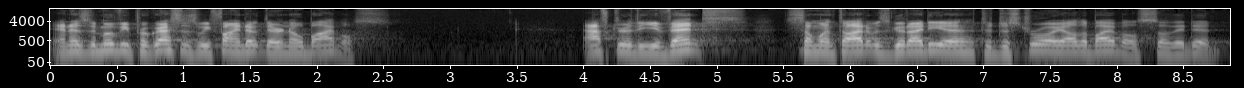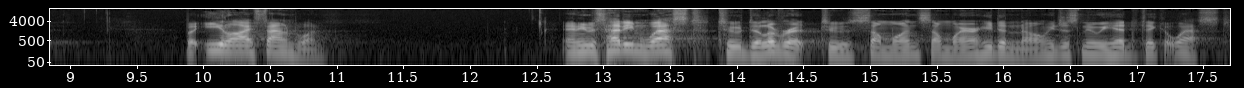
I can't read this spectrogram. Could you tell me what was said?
And as the movie progresses, we find out there are no Bibles. After the event, someone thought it was a good idea to destroy all the Bibles, so they did. But Eli found one. And he was heading west to deliver it to someone somewhere. He didn't know, he just knew he had to take it west.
